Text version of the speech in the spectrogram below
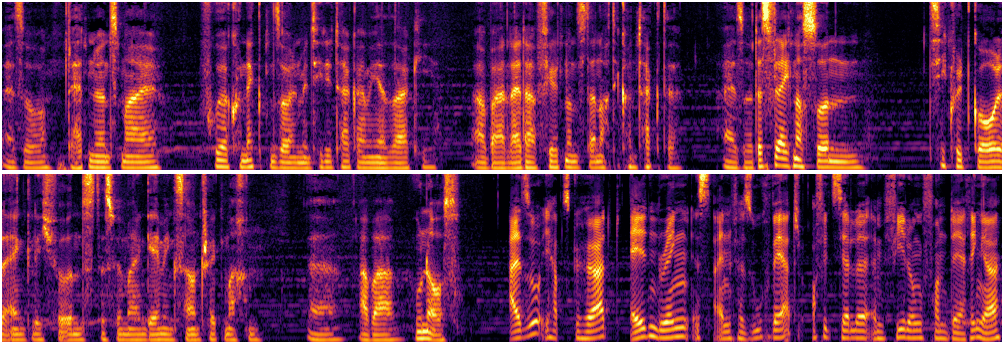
Also da hätten wir uns mal früher connecten sollen mit Hidetaka Miyazaki. Aber leider fehlten uns da noch die Kontakte. Also das ist vielleicht noch so ein Secret Goal eigentlich für uns, dass wir mal einen Gaming-Soundtrack machen. Äh, aber who knows? Also, ihr habt's gehört, Elden Ring ist ein Versuch wert. Offizielle Empfehlung von der Ringer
